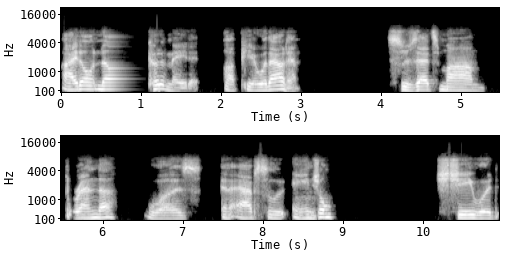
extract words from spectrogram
I don't know could have made it up here without him. Suzette's mom, Brenda, was an absolute angel. She would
